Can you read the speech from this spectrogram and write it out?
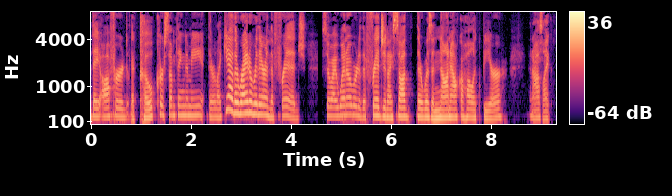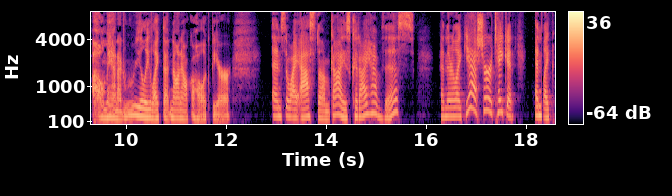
they offered a Coke or something to me. They're like, yeah, they're right over there in the fridge. So I went over to the fridge and I saw there was a non alcoholic beer. And I was like, oh man, I'd really like that non alcoholic beer. And so I asked them, guys, could I have this? And they're like, yeah, sure, take it. And like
